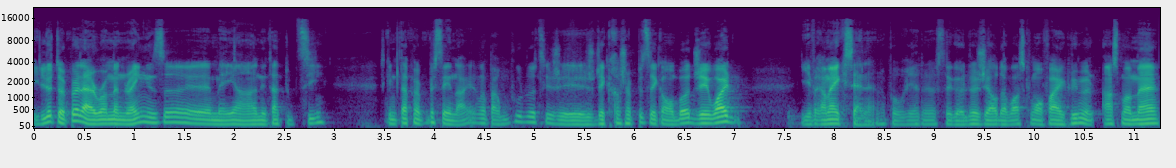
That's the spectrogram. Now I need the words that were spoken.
il lutte un peu à la Roman Reigns, là, mais en étant tout petit. Ce qui me tape un peu ses nerfs là, par bout. Là, je décroche un peu de ses combats. Jay White, il est vraiment excellent, pour vrai. ce gars-là, j'ai hâte de voir ce qu'ils vont faire avec lui. Mais en ce moment,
